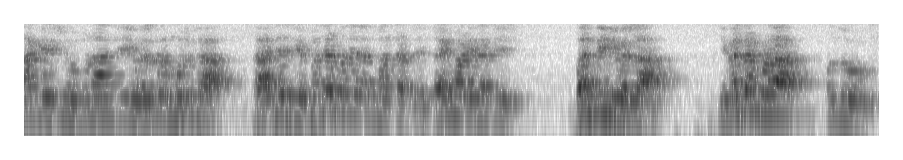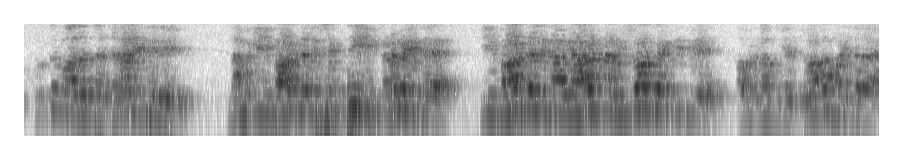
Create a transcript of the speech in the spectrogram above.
ನಾಗೇಶ್, ಮುನಾಂಜಿ ಇವರೆಲ್ಲರ ಮೂಲಕ ರಾಜೇಶ್ಗೆ ಪದೇ ಪದೇ ನಾನು ಮಾತಾಡ್ತೇನೆ. ದಯಮಾಡಿ ರಾಜೇಶ್, ಬನ್ನಿ ನೀವೆಲ್ಲ. ನೀವೆಲ್ಲ ಕೂಡ ಒಂದು ಉತ್ತಮವಾದಂತ ಜನ ಇದ್ದೀರಿ. ನಮಗೆ ಈ ಭಾಗದಲ್ಲಿ ಶಕ್ತಿ ಕಡಿಮೆ ಇದೆ. ಈ ಭಾಗದಲ್ಲಿ ನಾವು ಯಾರನ್ನ ವಿಶ್ವಾಸ ಇಟ್ಟಿದ್ವಿ, ಅವರು ನಮಗೆ ದ್ರೋಹ ಮಾಡಿದ್ದಾರೆ.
